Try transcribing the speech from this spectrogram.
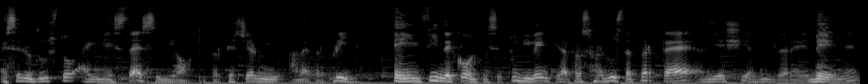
essere giusto ai miei stessi di occhi, per piacermi a me per primo. E in fin dei conti, se tu diventi la persona giusta per te, riesci a vivere bene,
